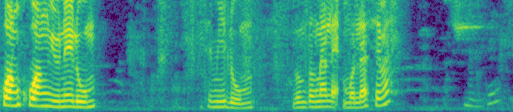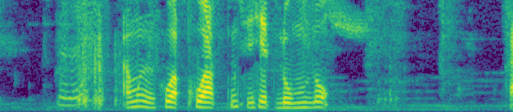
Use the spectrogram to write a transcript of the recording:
ควงควงอยู่ในหลุม จะมีหลุม หลุมตรงนั้นแหละ หมดแล้วใช่ไหม เอามือขวกขวกมันสิเห็ดลุมลงไป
